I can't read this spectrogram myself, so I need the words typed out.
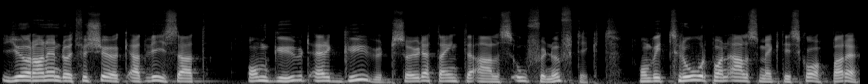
gör han ändå ett försök att visa att om Gud är Gud så är detta inte alls oförnuftigt. Om vi tror på en allsmäktig skapare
